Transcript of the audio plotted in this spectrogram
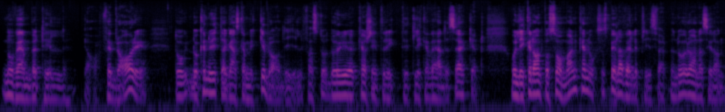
november till ja, februari då, då kan du hitta ganska mycket bra deal. Fast då, då, är det kanske inte riktigt lika vädersäkert. Och likadant på sommaren kan du också spela väldigt prisvärt. Men då är det å andra sidan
